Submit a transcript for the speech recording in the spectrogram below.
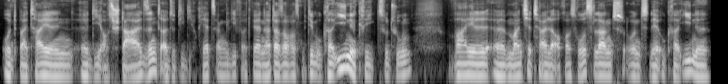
Und bei Teilen, äh, die aus Stahl sind, also die, die auch jetzt angeliefert werden, hat das auch was mit dem Ukraine-Krieg zu tun, weil äh, manche Teile auch aus Russland und der Ukraine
